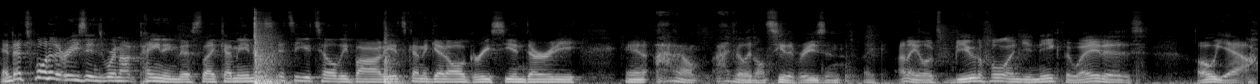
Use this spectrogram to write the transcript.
And that's one of the reasons we're not painting this. Like, I mean, it's, it's a utility body. It's gonna get all greasy and dirty. And I don't, I really don't see the reason. Like, I think it looks beautiful and unique the way it is. Oh yeah.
